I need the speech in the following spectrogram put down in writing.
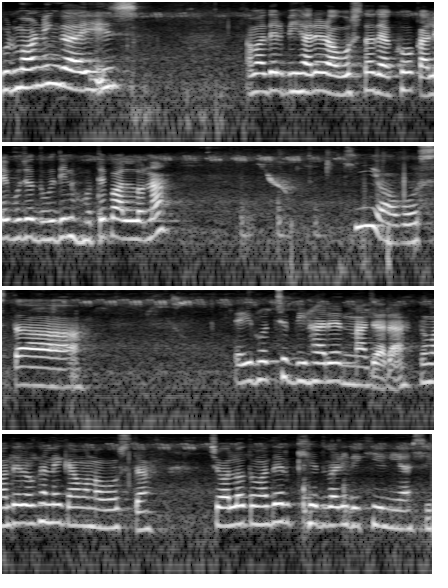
গুড মর্নিং গাইস আমাদের বিহারের অবস্থা দেখো, কালী পুজো দুই দিন হতে পারল না। কি অবস্থা? এই হচ্ছে বিহারের নাজারা। তোমাদের ওখানে কেমন অবস্থা? চলো তোমাদের ক্ষেত বাড়ি দেখিয়ে নিয়ে আসি।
